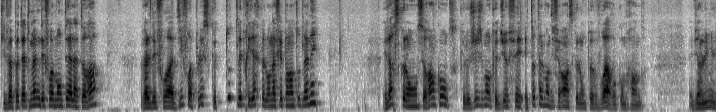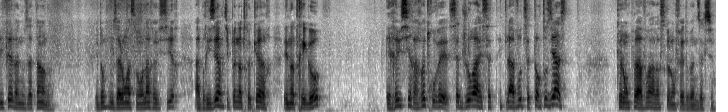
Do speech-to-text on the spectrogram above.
qu'il va peut-être même des fois monter à la Torah, valent des fois dix fois plus que toutes les prières que l'on a fait pendant toute l'année. Et lorsque l'on se rend compte que le jugement que Dieu fait est totalement différent à ce que l'on peut voir ou comprendre, eh bien l'humilité va nous atteindre. Et donc nous allons à ce moment-là réussir à briser un petit peu notre cœur et notre ego et réussir à retrouver cette joie et cette itlavut, cet enthousiasme que l'on peut avoir lorsque l'on fait de bonnes actions.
